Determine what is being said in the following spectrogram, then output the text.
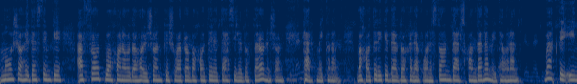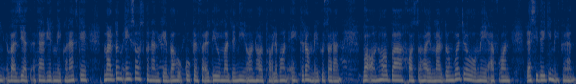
ما شاهد هستیم که افراد با خانواده هایشان کشور را به خاطر تحصیل دخترانشان ترک می کنند به خاطر که در داخل افغانستان درس خوانده نمی توانند وقت این وضعیت تغییر می کند که مردم احساس کنند که به حقوق فردی و مدنی آنها طالبان احترام می گذارند و آنها به خواسته های مردم و جوامع افغان رسیدگی می کنند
